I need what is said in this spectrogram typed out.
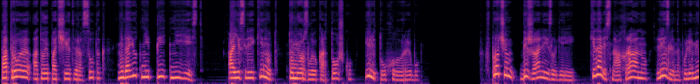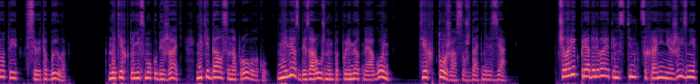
По трое, а то и по четверо суток не дают ни пить, ни есть. А если и кинут, то мерзлую картошку или тухлую рыбу. Впрочем, бежали из лагерей кидались на охрану, лезли на пулеметы, все это было. Но тех, кто не смог убежать, не кидался на проволоку, не лез безоружным под пулеметный огонь, тех тоже осуждать нельзя. Человек преодолевает инстинкт сохранения жизни,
